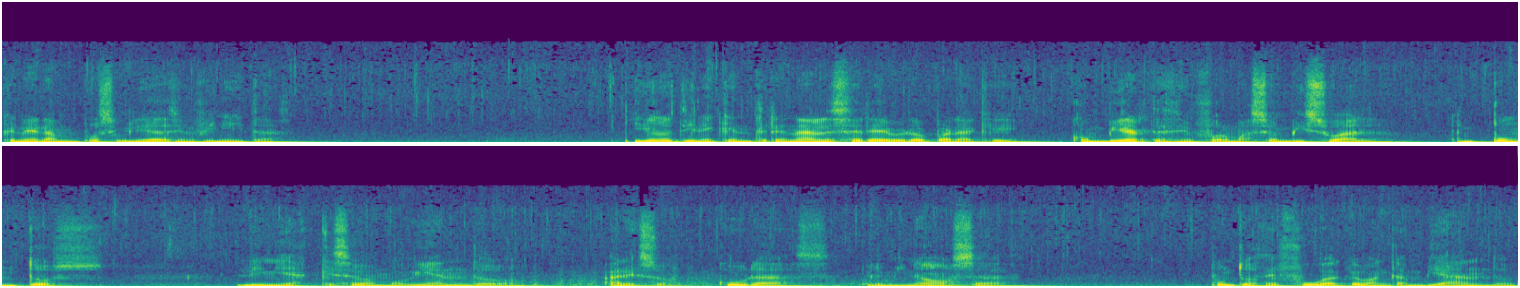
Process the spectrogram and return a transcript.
generan posibilidades infinitas. Y uno tiene que entrenar el cerebro para que convierta esa información visual en puntos, líneas que se van moviendo, áreas oscuras, luminosas, puntos de fuga que van cambiando,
